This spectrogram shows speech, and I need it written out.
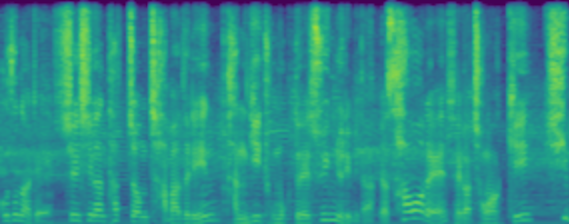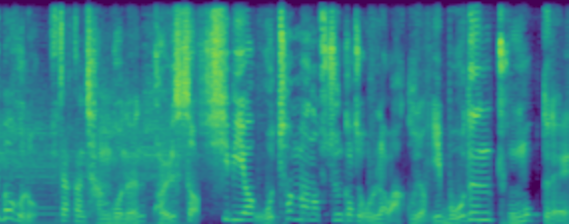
꾸준하게 실시간 타점 잡아드린 단기 종목들의 수익률입니다. 4월에 제가 정확히 10억으로 시작한 장고는 벌써 12억 5천만 원 수준까지 올라왔고요. 이 모든 종목들의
